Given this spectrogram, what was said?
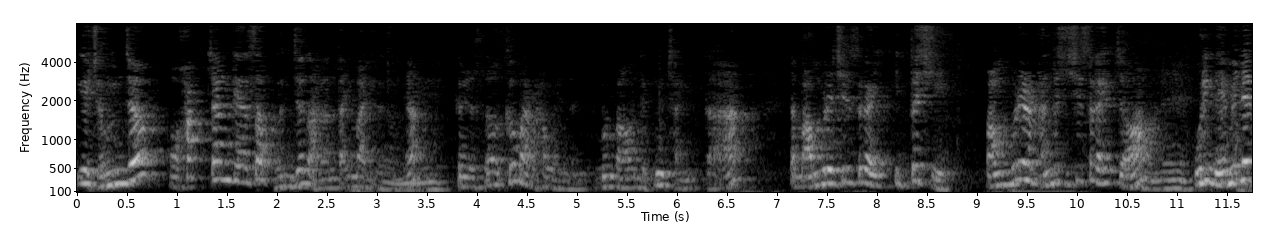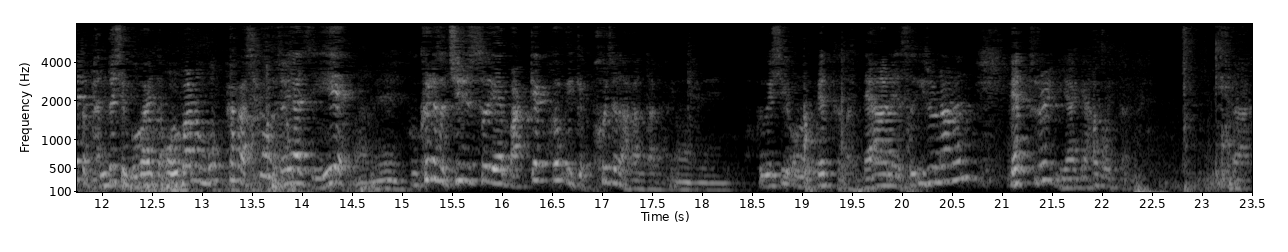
이게 점점 어, 확장돼서 번져 나간다 이 말이거든요. 아멘. 그래서 그 말을 하고 있는. 물 가운데 궁창이 있다. 만물의 질서가 있- 있듯이 만물에는 반드시 질서가 있죠. 아멘. 우리 내면에도 반드시 뭐가 있다. 올바른 목표가 세워져야지. 아멘. 그- 그래서 질서에 맞게끔 이렇게 퍼져 나간다는 거예요. 아멘. 그것이 오늘 베트다. 내 안에서 일어나는 베트를 이야기하고 있다는 거예요. 자,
